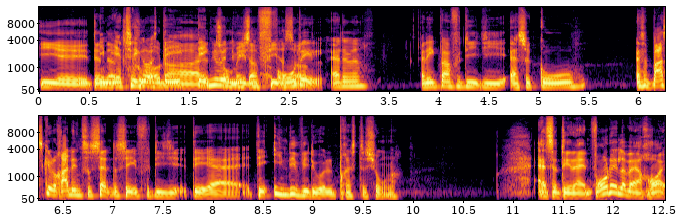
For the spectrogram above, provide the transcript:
i øh, den Jamen, der jeg tænker også, det er ikke, det er ikke 2 nødvendigvis meter en 80 op. fordel, er det vel? Er det ikke bare fordi, de er så gode? Altså basket er jo ret interessant at se, fordi det er, det er individuelle præstationer. Altså, det er da en fordel at være høj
